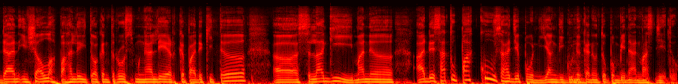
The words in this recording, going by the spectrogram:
dan insya-Allah pahala itu akan terus mengalir kepada kita uh, selagi mana ada satu paku sahaja pun yang digunakan hmm. untuk pembinaan masjid tu.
